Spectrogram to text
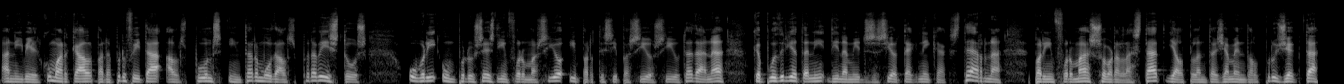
a nivell comarcal per aprofitar els punts intermodals previstos, obrir un procés d'informació i participació ciutadana que podria tenir dinamització tècnica externa per informar sobre l'estat i el plantejament del projecte projecte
